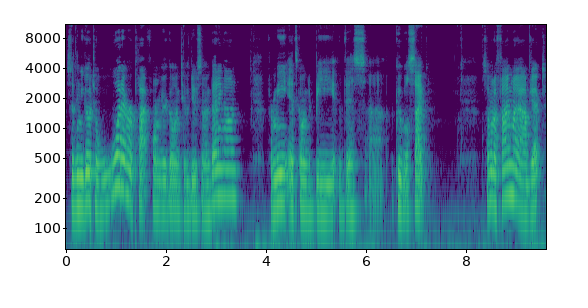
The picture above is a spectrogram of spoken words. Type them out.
So then you go to whatever platform you're going to do some embedding on. For me, it's going to be this uh, Google site. So I'm going to find my object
